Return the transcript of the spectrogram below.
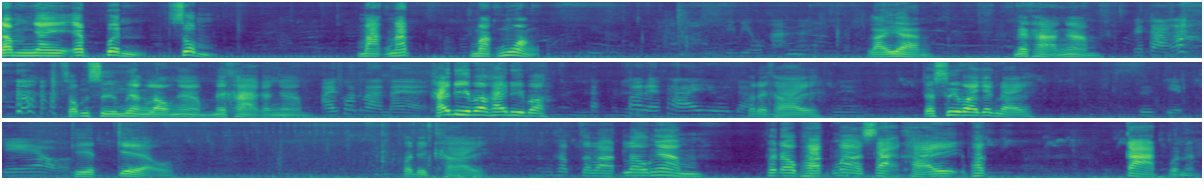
ลำไยแอปเปิ้ลส้มหมากนัด หมากม่วง รีวิวหาให้หลายอย่าง แม่ค้างามไปขังสมซื้อเมืองเรางาม แม่ค้าก็งาม ไอคนมาแน่ขายดีบ่ขายดีบ่ก็ได้ขายอยู่จ้ะก็ได้ขาย แม่นจะซื้อว่าจังไดซื้อเก็บแก้ว เกตแก้วก็ได้ขายครับตลาดเรางาม เพิ่นเอาผักมาสะขายผักกาดบ่น่ะ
